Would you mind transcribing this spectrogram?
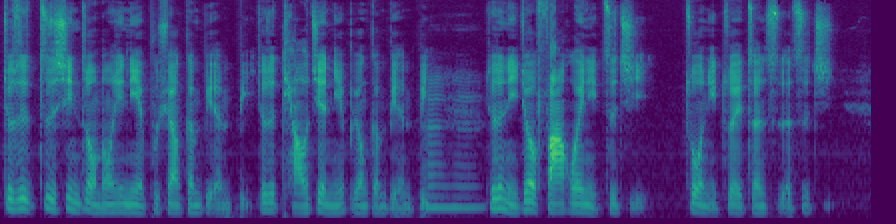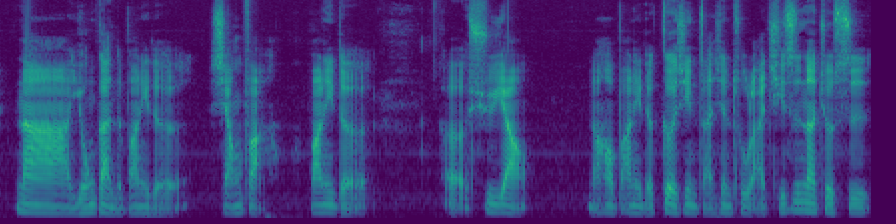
就是自信这种东西，你也不需要跟别人比，就是条件你也不用跟别人比，嗯、哼就是你就发挥你自己，做你最真实的自己，那勇敢的把你的想法、把你的呃需要，然后把你的个性展现出来，其实那就是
